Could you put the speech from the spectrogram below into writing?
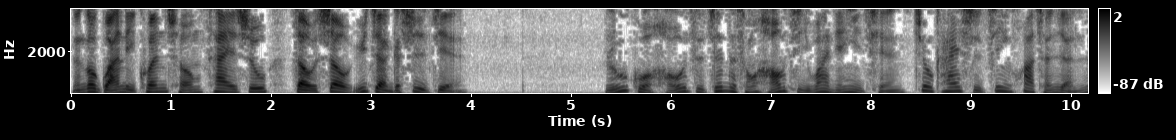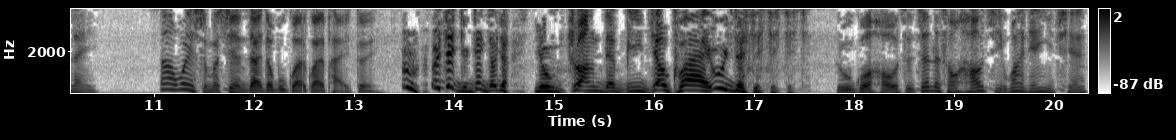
能够管理昆虫、菜蔬、走兽与整个世界。如果猴子真的从好几万年以前就开始进化成人类，那为什么现在都不乖乖排队？用装的比较快。如果猴子真的从好几万年以前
